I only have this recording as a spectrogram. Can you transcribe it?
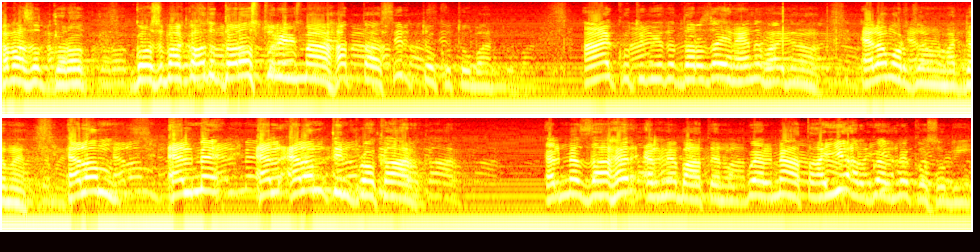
হেফাজত করক। গোস বা কত দরস্তুল ইলমা হাত্তা সিরতু কুতুবান। আয় কুতুবিয়ত দরজা এনে না ভাই না এলম অর্জনের মাধ্যমে। এলম, এলমে এল- এলম তিন প্রকার। এলমে জাহের, এলমে বাতেন এলমে আতাই আর এলমে কসবি।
